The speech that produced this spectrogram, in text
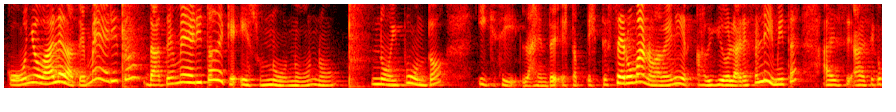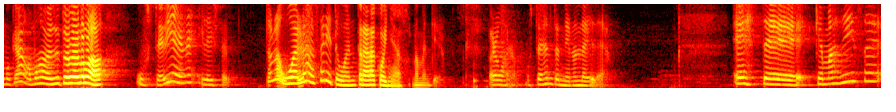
Coño, vale, date mérito, date mérito de que eso no, no, no, no y punto. Y si la gente, este ser humano va a venir a violar ese límite, a decir, como que, ah, vamos a ver si esto es verdad, usted viene y le dice, tú lo vuelves a hacer y te voy a entrar a coñazo. No, mentira. Pero bueno, ustedes entendieron la idea. Este, ¿qué más dice?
